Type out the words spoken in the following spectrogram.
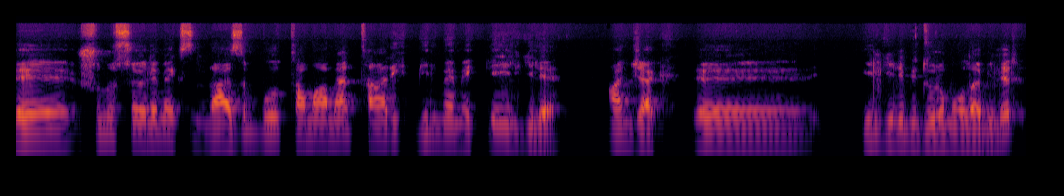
E, şunu söylemek lazım. Bu tamamen tarih bilmemekle ilgili. Ancak e, ilgili bir durum olabilir.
